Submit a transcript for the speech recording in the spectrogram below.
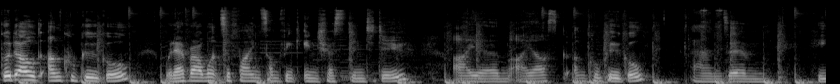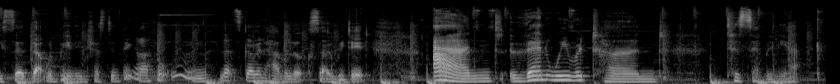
good old Uncle Google. Whenever I want to find something interesting to do, I um, I ask Uncle Google, and um, he said that would be an interesting thing, and I thought, hmm, let's go and have a look. So we did, and then we returned to Seminyak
